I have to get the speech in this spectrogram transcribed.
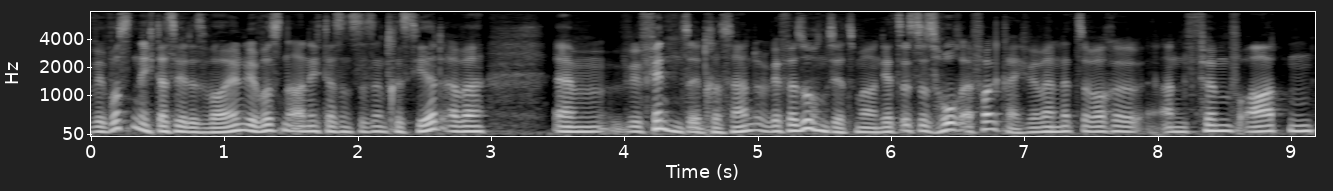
wir wussten nicht, dass wir das wollen. Wir wussten auch nicht, dass uns das interessiert, aber ähm, wir finden es interessant und wir versuchen es jetzt mal. Und jetzt ist es hoch erfolgreich. Wir waren letzte Woche an fünf Orten,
